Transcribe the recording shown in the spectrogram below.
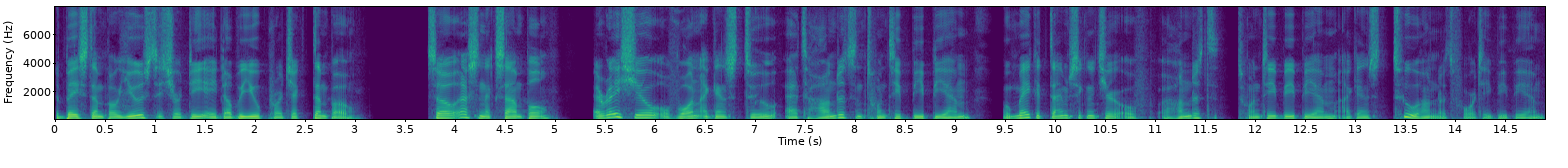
The base tempo used is your DAW project tempo. So, as an example, a ratio of 1 against 2 at 120 BPM would make a time signature of 120 BPM against 240 BPM.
